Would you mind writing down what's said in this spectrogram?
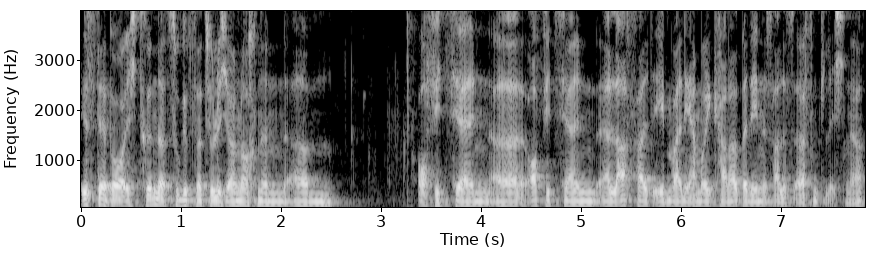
Ist der bei euch drin? Dazu gibt's natürlich auch noch einen ähm, offiziellen, äh, offiziellen Erlass halt eben, weil die Amerikaner, bei denen ist alles öffentlich. Ne?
